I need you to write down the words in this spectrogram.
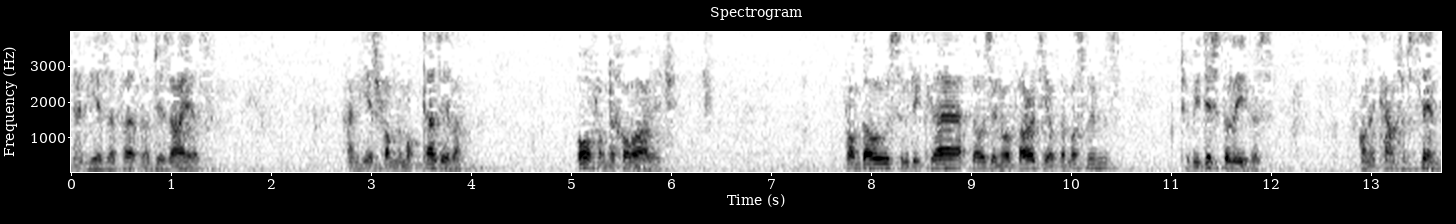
then he is a person of desires. And he is from the Mu'tazila or from the Khawarij. From those who declare those in authority of the Muslims to be disbelievers on account of sin.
